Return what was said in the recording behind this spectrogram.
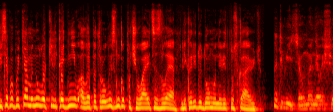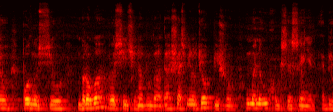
Після побиття минуло кілька днів, але Петро Лисенко почувається зле. Лікарі додому не відпускають. Ну, дивіться, у мене ось що повністю брова розсічена була, да? зараз він отек пішов, у мене ухо все синє. Я бив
